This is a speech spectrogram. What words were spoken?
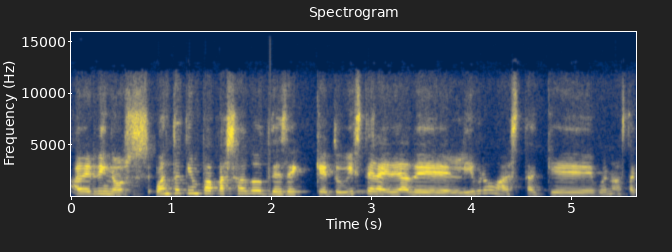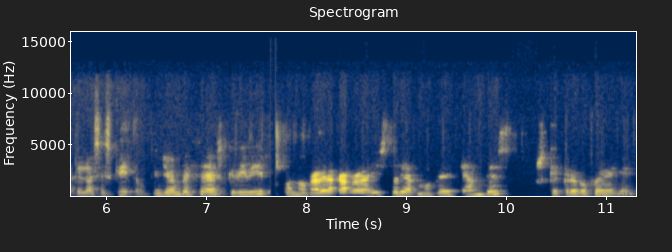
A ver, dinos, ¿cuánto tiempo ha pasado desde que tuviste la idea del libro hasta que, bueno, hasta que lo has escrito? Yo empecé a escribir cuando acabé la carrera de historia, como te decía antes, pues que creo que fue en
